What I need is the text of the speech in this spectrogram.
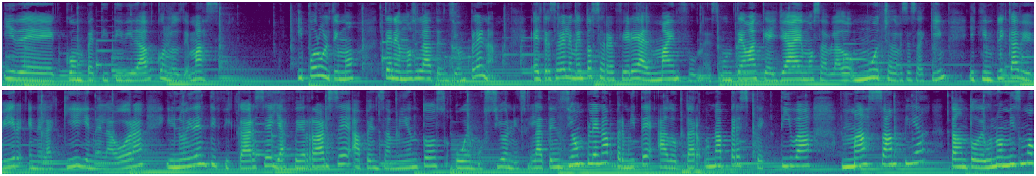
y de competitividad con los demás. Y por último, tenemos la atención plena. El tercer elemento se refiere al mindfulness, un tema que ya hemos hablado muchas veces aquí y que implica vivir en el aquí y en el ahora y no identificarse y aferrarse a pensamientos o emociones. La atención plena permite adoptar una perspectiva más amplia tanto de uno mismo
